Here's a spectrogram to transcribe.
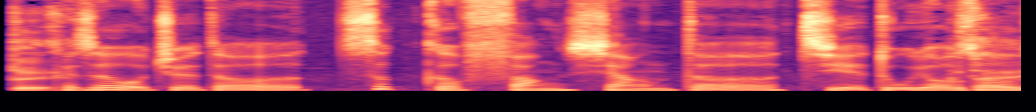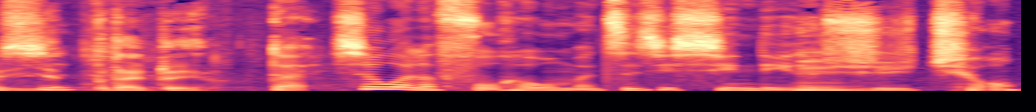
对。可是我觉得这个方向的解读有时候是不太对。对，是为了符合我们自己心里的需求，嗯、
